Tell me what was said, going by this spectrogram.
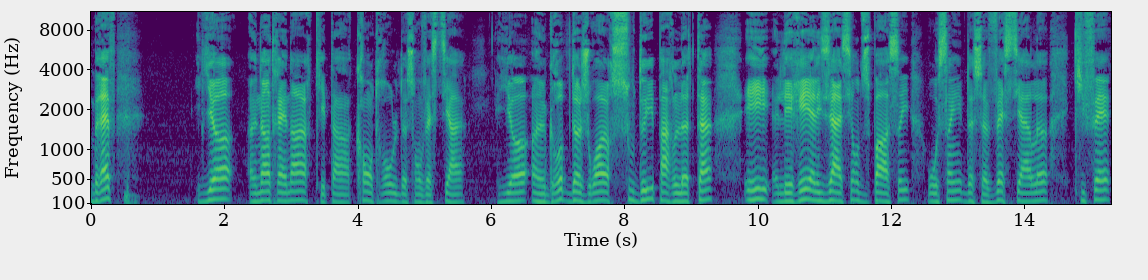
Bref, il y a un entraîneur qui est en contrôle de son vestiaire. Il y a un groupe de joueurs soudés par le temps et les réalisations du passé au sein de ce vestiaire-là qui fait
